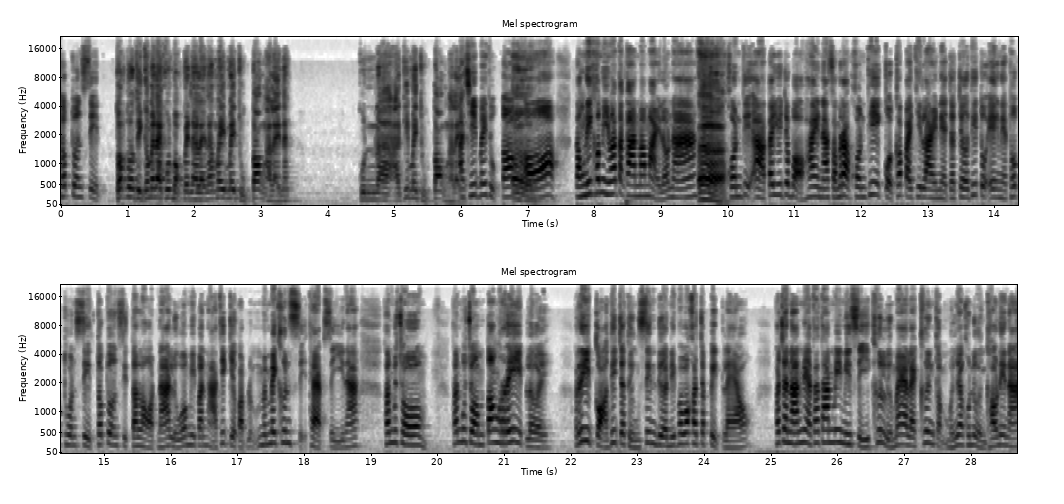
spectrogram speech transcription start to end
ทบทวนสิทธิ์ ทบทวนสิทธิ์ก็ไม่ได้คุณบอกเป็นอะไรนะ ไม่ไม่ถูกต้องอะไรนะ คุณอ่าที่ไม่ถูกต้องอะไรนะ อาชีพไม่ถูกต้อง เอออ๋ อ๋อ ตรงนี้เขามีมาตรการมาใหม่แล้วนะ เออ คนที่อ่าตายุจะบอกให้นะสำหรับคนที่กดเข้าไปทีไรเนี่ยจะเจอที่ตัวเองเนี่ยทบทวนสิทธิ์ทบทวนสิทธิ์ตลอดนะ หรือว่ามีปัญหาที่เกี่ยวกับไม่ไม่ขึ้นสีแถบสีนะ ท่านผู้ชม ท่านผู้ชมต้องรีบเลย รีบก่อนที่จะถึงสิ้นเดือนนี้เพราะว่าเขาจะปิดแล้ว เพราะฉะนั้นเนี่ยถ้าท่านไม่มีสีขึ้นหรือไม่อะไรขึ้นกับเหมือนอย่างคนอื่นเขาเนี่ยนะ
